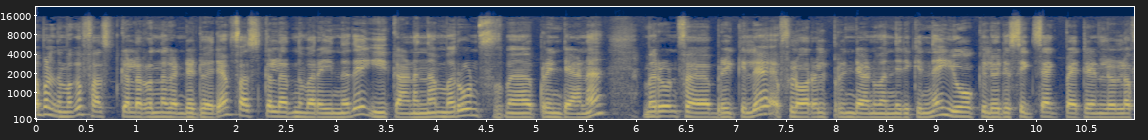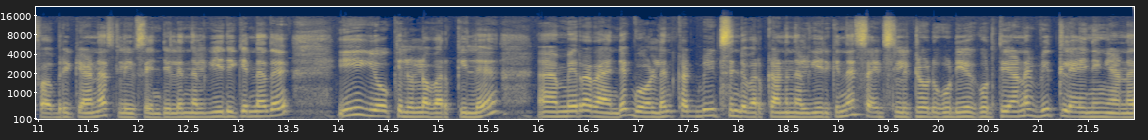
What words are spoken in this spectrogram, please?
അപ്പോൾ നമുക്ക് ഫസ്റ്റ് കളർ ഒന്ന് കണ്ടിട്ട് വരാം. ഫസ്റ്റ് കളർ എന്ന് പറയുന്നത് ഈ കാണുന്ന മെറൂൺ പ്രിന്റാണ് മെറൂൺ ഫാബ്രിക്കിൽ ഫ്ലോറൽ പ്രിന്റാണ് വന്നിരിക്കുന്നത്. യോക്കിൽ ഒരു സിക്സ് ആക്ക് പാറ്റേണിലുള്ള ഫാബ്രിക്കാണ് സ്ലീവ് സെന്റിൽ നൽകിയിരിക്കുന്നത്. ഈ യോക്കിലുള്ള വർക്കിൽ മിറർ ആൻഡ് ഗോൾഡൻ കട്ട് ബീഡ്സിന്റെ വർക്കാണ് നൽകിയിരിക്കുന്നത്. സൈഡ് സ്ലിറ്റോട് കൂടിയ കുർത്തിയാണ്. വിത്ത് ലൈനിങ് ആണ്.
